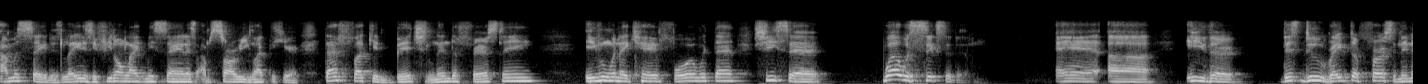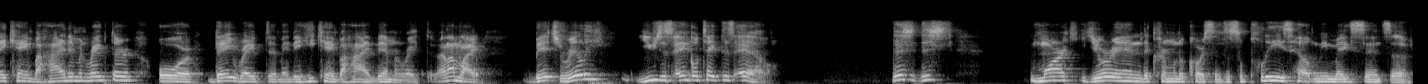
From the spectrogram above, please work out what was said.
I'm gonna say this, ladies. If you don't like me saying this, I'm sorry you like to hear that fucking bitch Linda Fairstein. Even when they came forward with that, she said, "Well, it was six of them, and uh, either this dude raped her first, and then they came behind him and raped her, or they raped him and then he came behind them and raped her." And I'm like, "Bitch, really? You just ain't gonna take this L?" This this Mark, you're in the criminal court system, so please help me make sense of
